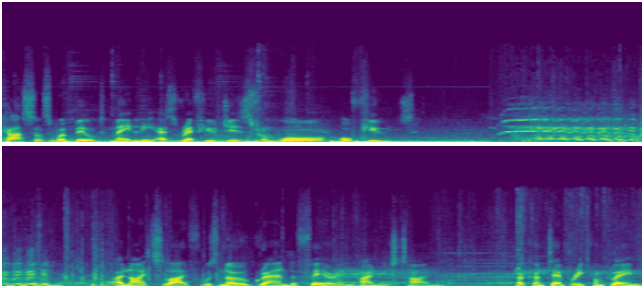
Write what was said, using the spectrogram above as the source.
Castles were built mainly as refuges from war or feuds. A knight's life was no grand affair in Heinrich's time. A contemporary complained,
